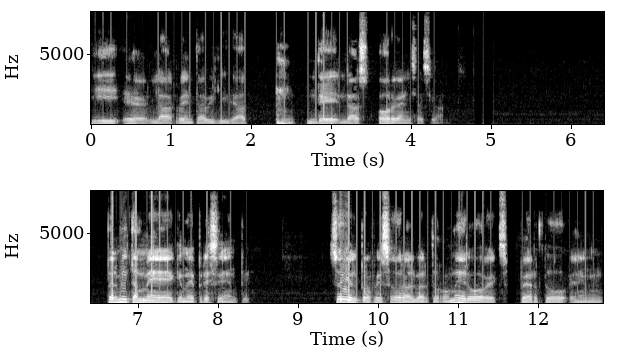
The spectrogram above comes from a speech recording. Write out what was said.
y eh, la rentabilidad de las organizaciones. Permítanme que me presente. Soy el profesor Alberto Romero, experto en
